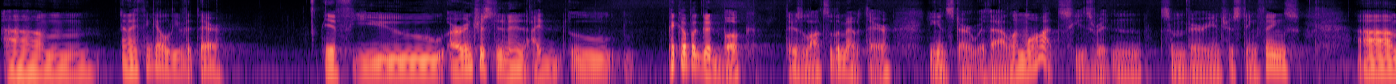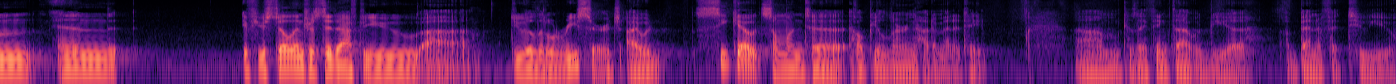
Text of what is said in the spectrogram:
Um, and I think I'll leave it there. If you are interested in it, I'd l- pick up a good book. There's lots of them out there. You can start with Alan Watts. He's written some very interesting things. Um, and if you're still interested after you uh, do a little research, I would seek out someone to help you learn how to meditate because um, I think that would be a, a benefit to you.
